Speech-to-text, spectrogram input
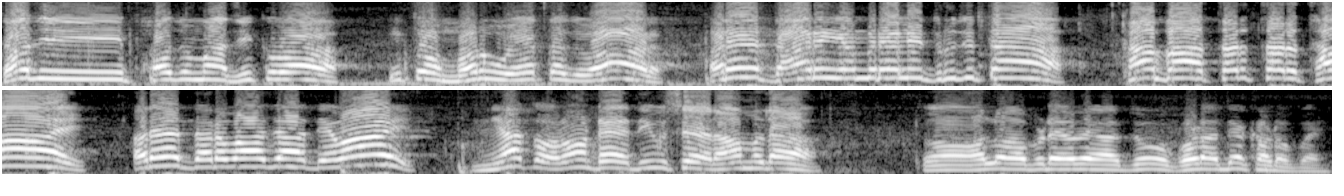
જાજી ફોજમાં જીકવા ઈ તો મરું એક જ વાર અરે ધારી અમરેલી ધ્રુજતા, ખાંભા થરથર થાય. અરે દરવાજા દેવાય, ન્યા તો રોંઢે દિવસે રામડા. તો હાલો આપણે હવે આ જો ઘોડા દેખાડો ભાઈ.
